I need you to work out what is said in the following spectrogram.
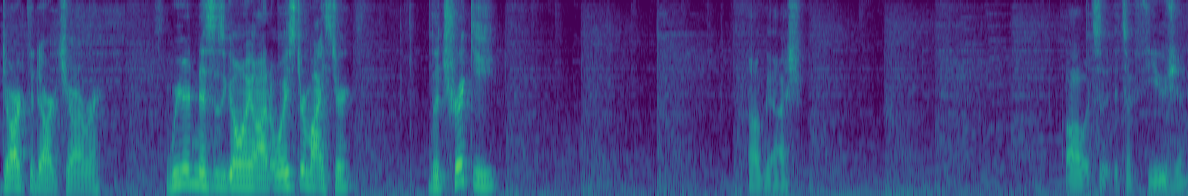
Dark the Dark Charmer. Weirdness is going on. Oyster Meister. The Tricky. Oh, gosh. Oh, it's a, it's a fusion.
